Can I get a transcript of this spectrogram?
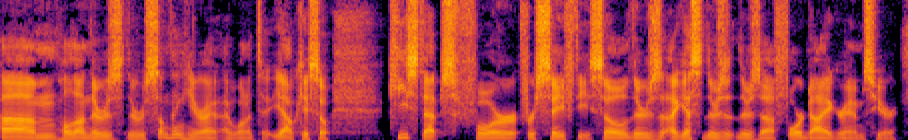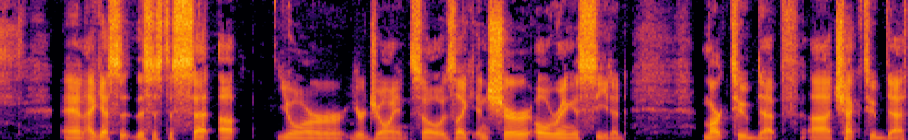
um, hold on. There was there was something here I, I wanted to. Yeah. Okay. So key steps for for safety. So there's I guess there's there's uh, four diagrams here, and I guess this is to set up your your joint. So it's like ensure O ring is seated, mark tube depth, uh, check tube depth,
